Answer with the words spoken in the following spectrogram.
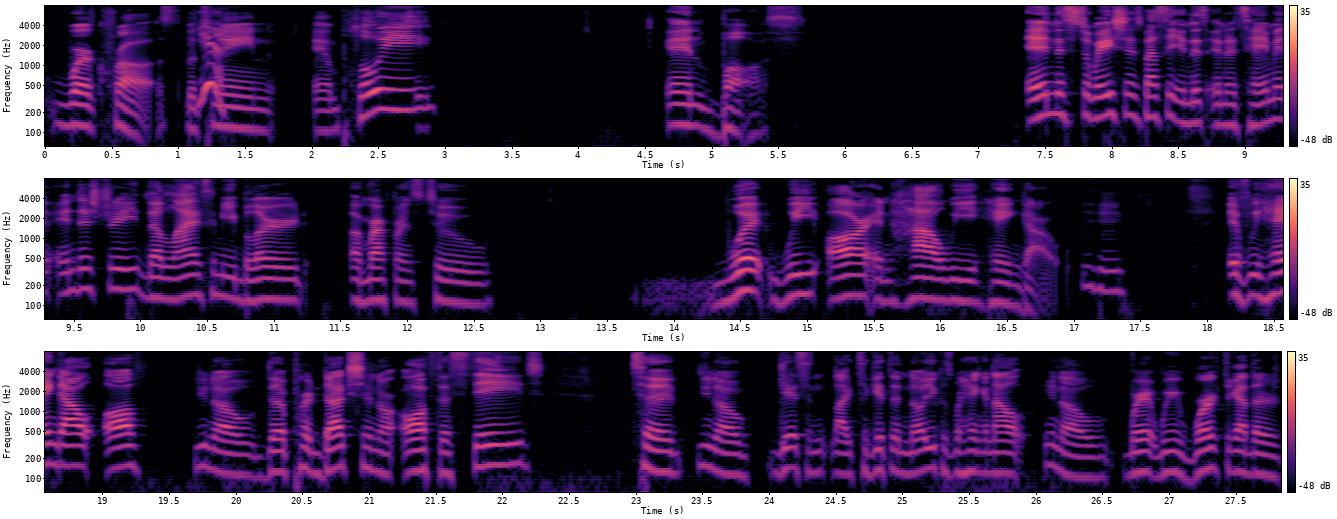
were crossed Yeah. between employee and boss. In this situation, especially in this entertainment industry, the lines can be blurred in reference to what we are and how we hang out hmm if we hang out off, you know, the production or off the stage to, you know, get to like to get to know you because we're hanging out, you know, where we work together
